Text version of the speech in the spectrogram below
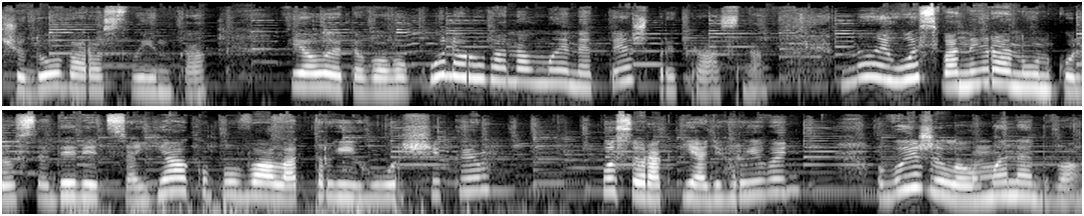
чудова рослинка. Фіолетового кольору вона в мене теж прекрасна. Ну і ось вони ранункулюси. Дивіться, я купувала три горщики по 45 гривень. Вижило у мене два.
